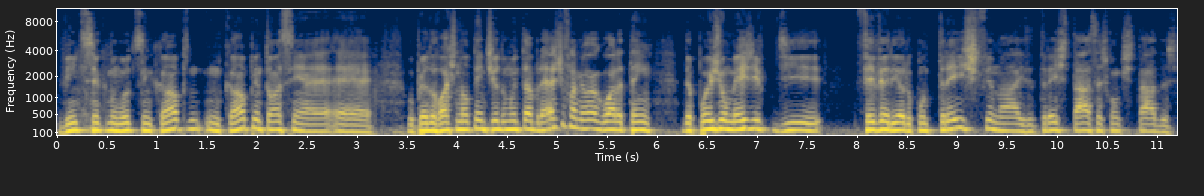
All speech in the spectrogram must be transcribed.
25 minutos em campo. Em campo então, assim, é, é- o Pedro Rocha não tem tido muita brecha. O Flamengo agora tem, depois de um mês de, de fevereiro com três finais e três taças conquistadas.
